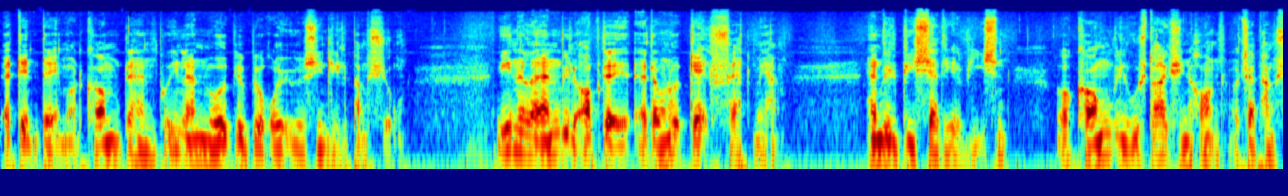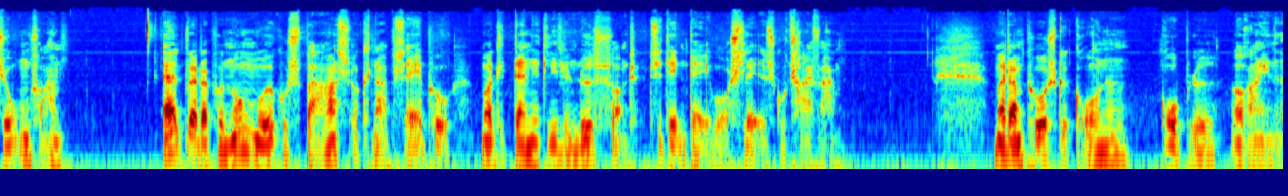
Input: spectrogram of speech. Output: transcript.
at den dag måtte komme, da han på en eller anden måde blev berøvet sin lille pension. En eller anden ville opdage, at der var noget galt fat med ham. Han ville blive sat i avisen, og kongen ville udstrække sin hånd og tage pensionen fra ham. Alt, hvad der på nogen måde kunne spares og knappes af på, måtte danne et lille nødfond til den dag, hvor slaget skulle træffe ham. Madame Påske grundede, grublede og regnede.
